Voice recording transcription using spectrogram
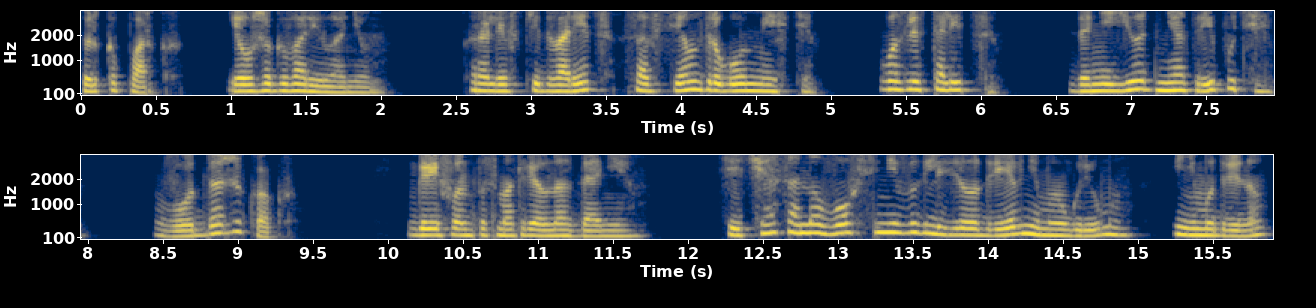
только парк. Я уже говорила о нем. Королевский дворец совсем в другом месте, возле столицы. До нее дня три пути. Вот даже как. Грифон посмотрел на здание. Сейчас оно вовсе не выглядело древним и угрюмым, и не мудрено.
